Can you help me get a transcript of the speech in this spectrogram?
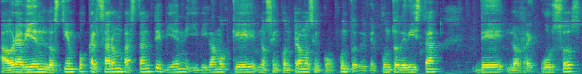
Ahora bien, los tiempos calzaron bastante bien y digamos que nos encontramos en conjunto desde el punto de vista de los recursos,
